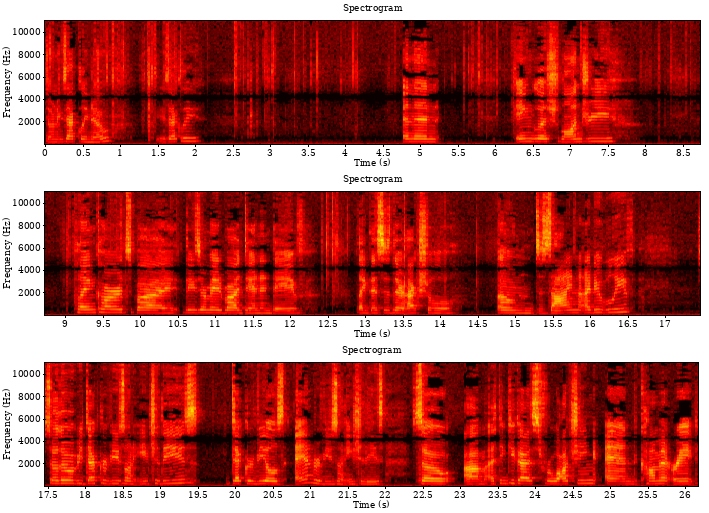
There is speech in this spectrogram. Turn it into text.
Don't exactly know exactly. And then English Laundry playing cards by these are made by Dan and Dave. Like this is their actual own design, I do believe. So there will be deck reviews on each of these, deck reveals and reviews on each of these. So um, I thank you guys for watching and comment, rate,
